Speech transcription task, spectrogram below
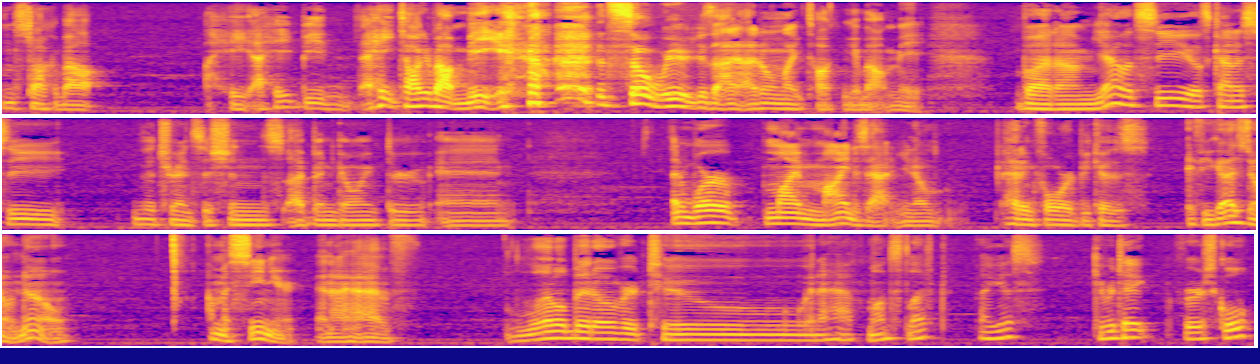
let's talk about I hate I hate being I hate talking about me. it's so weird because I, I don't like talking about me. But um yeah, let's see let's kind of see the transitions I've been going through and and where my mind is at, you know, heading forward because if you guys don't know, I'm a senior and I have a little bit over two and a half months left, I guess, give or take, for school.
